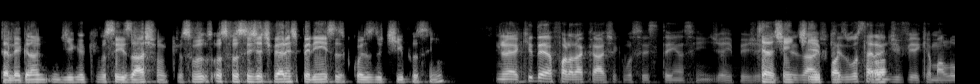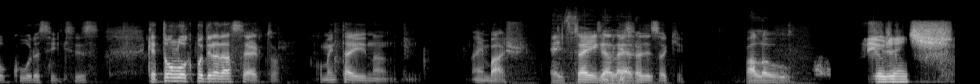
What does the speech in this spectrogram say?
Telegram, diga o que vocês acham, que ou se vocês já tiveram experiências com coisas do tipo assim. É, que ideia fora da caixa que vocês têm, assim, de RPG? Que a vocês gente acham que pode vocês gostariam falar? de ver, que é uma loucura, assim, que vocês... Que é tão louco que poderia dar certo. Comenta aí, na... aí embaixo. É isso aí, Sempre quis galera. fazer isso aqui. Falou. Valeu, gente.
